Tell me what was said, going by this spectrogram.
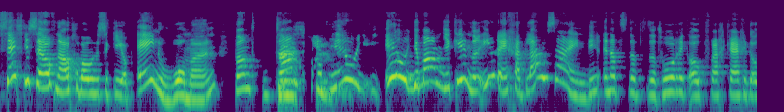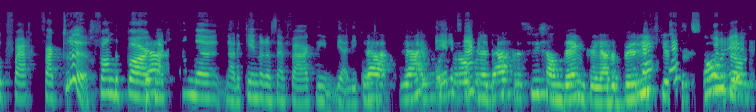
zet jezelf nou gewoon eens een keer op één woman. Want dan gaat heel, heel je man, je kinderen, iedereen gaat blij zijn. en dat, dat, dat hoor ik ook, vraag, krijg ik ook vaak, vaak terug van de partner. Van de, nou, de kinderen zijn vaak, die, ja, die komt Ja, ja ik moet er ook inderdaad precies aan denken. Ja, de berichtjes, de foto's die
